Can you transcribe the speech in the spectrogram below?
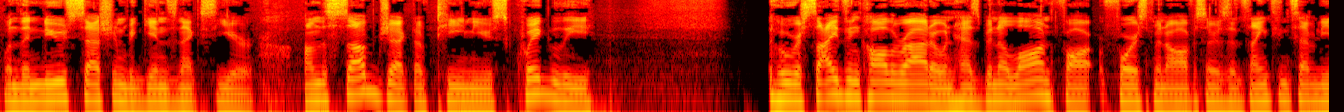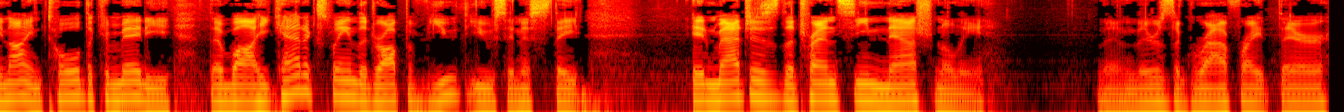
when the new session begins next year. On the subject of teen use, Quigley who resides in Colorado and has been a law enforcement officer since 1979, told the committee that while he can't explain the drop of youth use in his state, it matches the trend seen nationally. Then there's the graph right there.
